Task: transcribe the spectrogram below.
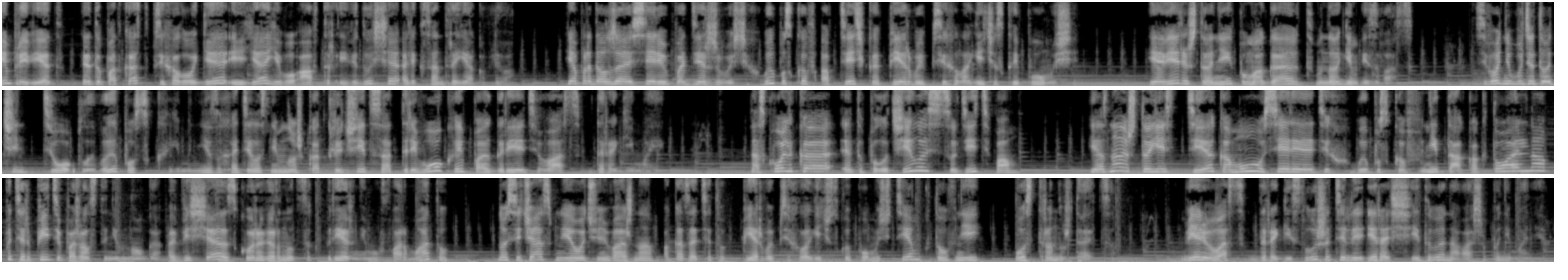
Всем привет! Это подкаст «Психология» и я его автор и ведущая Александра Яковлева. Я продолжаю серию поддерживающих выпусков «Аптечка первой психологической помощи». Я верю, что они помогают многим из вас. Сегодня будет очень теплый выпуск, и мне захотелось немножко отключиться от тревог и погреть вас, дорогие мои. Насколько это получилось, судить вам – я знаю, что есть те, кому серия этих выпусков не так актуальна. Потерпите, пожалуйста, немного. Обещаю скоро вернуться к прежнему формату. Но сейчас мне очень важно оказать эту первую психологическую помощь тем, кто в ней остро нуждается. Верю в вас, дорогие слушатели, и рассчитываю на ваше понимание.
